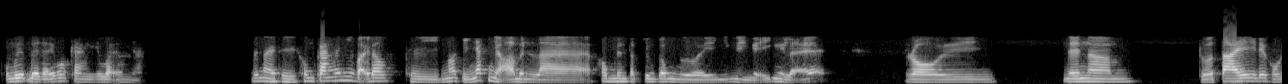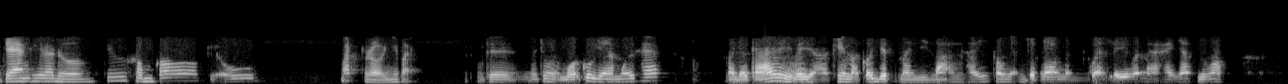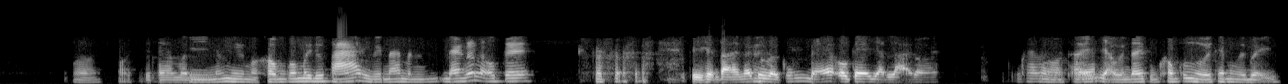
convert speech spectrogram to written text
Không biết bên đấy có căng như vậy không nhỉ? Bên này thì không căng đến như vậy đâu. Thì nó chỉ nhắc nhở mình là không nên tập trung đông người những ngày nghỉ, ngày lễ rồi nên um, rửa tay đeo khẩu trang khi ra đường chứ không có kiểu bắt rồi như vậy. Ok nói chung là mỗi quốc gia mỗi khác. Mà được cái thì ừ. bây giờ khi mà có dịch mà nhìn lại thì thấy công nhận Việt Nam mình quản lý vẫn là hay nhất đúng không? Ờ, Việt Nam mình thì nếu như mà không có mấy đứa phá thì Việt Nam mình đang rất là ok. Thì hiện tại nói chung là cũng đã ok dần lại rồi. Cũng khá là ờ, thấy dạo gần đây cũng không có người thêm người bị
